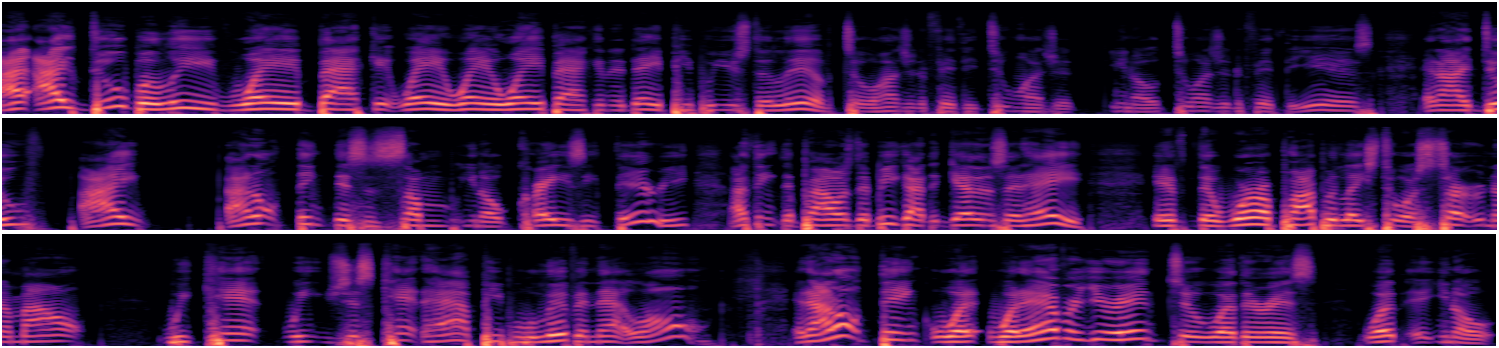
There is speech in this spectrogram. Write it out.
I, I do believe way back it way way way back in the day people used to live to 150 200 you know 250 years and I do I I don't think this is some you know crazy theory. I think the powers that be got together and said, "Hey, if the world populates to a certain amount, we can't we just can't have people living that long." And I don't think what whatever you're into, whether it's what you know,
